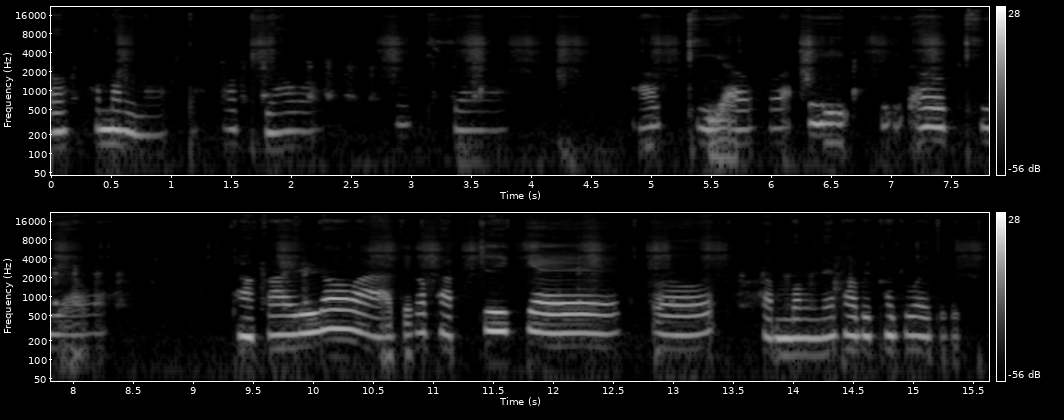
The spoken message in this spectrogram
어, 한 마리 나왔다. 아, 귀여워. 아, 귀여워. 아, 귀여워. 아, 귀여워. 다가 일로 와. 내가 밥 줄게. 어, 안 먹네. 밥을 가져와야 되겠다.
